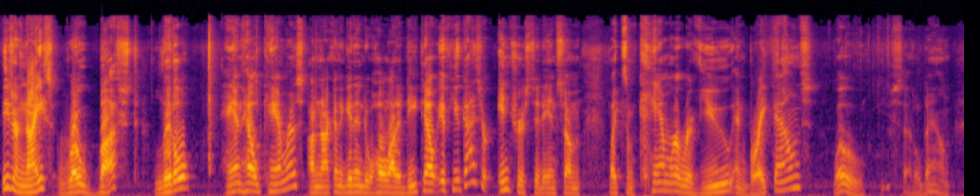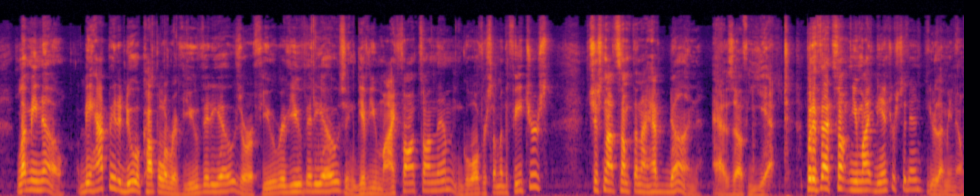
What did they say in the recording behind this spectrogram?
These are nice, robust, little handheld cameras. I'm not going to get into a whole lot of detail. If you guys are interested in some like some camera review and breakdowns, whoa, you settle down. Let me know. I'd be happy to do a couple of review videos or a few review videos and give you my thoughts on them and go over some of the features. It's just not something I have done as of yet. But if that's something you might be interested in, you let me know.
